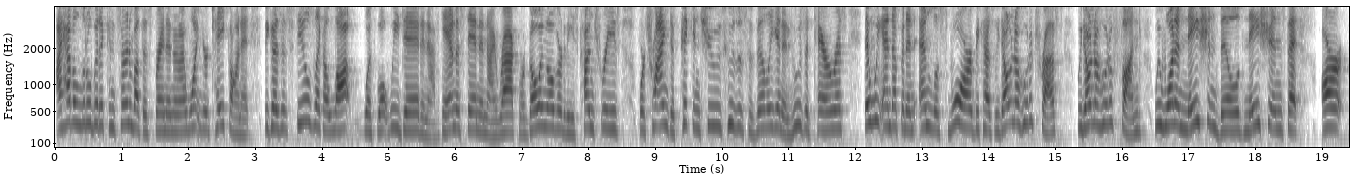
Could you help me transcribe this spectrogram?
I have a little bit of concern about this, Brandon, and I want your take on it because it feels like a lot with what we did in Afghanistan and Iraq. We're going over to these countries, we're trying to pick and choose who's a civilian and who's a terrorist. Then we end up in an endless war because we don't know who to trust, we don't know who to fund. We want a nation build, nations that are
